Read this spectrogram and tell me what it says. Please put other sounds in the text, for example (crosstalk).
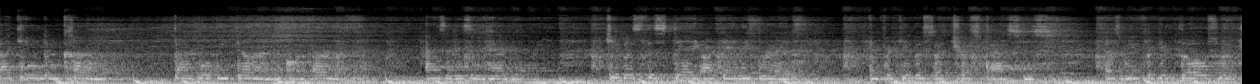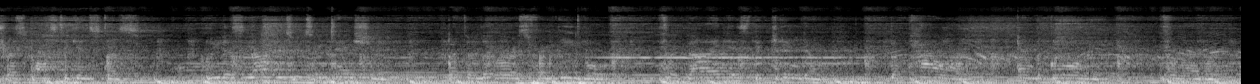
Thy kingdom come, thy will be done on earth as it is in heaven. Give us this day our daily bread, and forgive us our trespasses, as we forgive those who have trespassed against us. Lead us not into temptation, but deliver us from evil. For thine is the kingdom, the power, and the glory forever.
